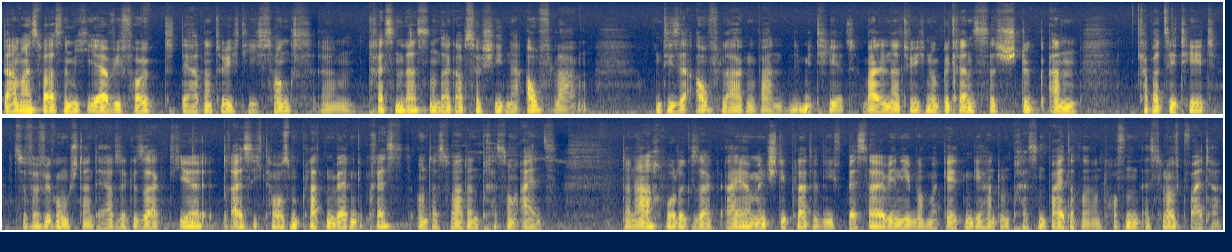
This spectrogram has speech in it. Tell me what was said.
Damals war es nämlich eher wie folgt: Der hat natürlich die Songs ähm, pressen lassen und da gab es verschiedene Auflagen. Und diese Auflagen waren limitiert, weil natürlich nur begrenztes Stück an Kapazität zur Verfügung stand. Er hatte gesagt, hier 30.000 Platten werden gepresst und das war dann Pressung 1. Danach wurde gesagt, ah ja, Mensch, die Platte lief besser, wir nehmen nochmal Geld in die Hand und pressen weitere und hoffen, es läuft weiter.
